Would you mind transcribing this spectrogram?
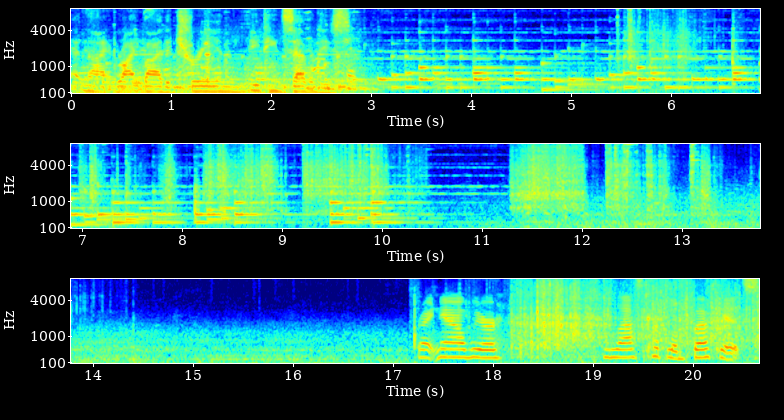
at night right by the tree in the 1870s. Now we're the last couple of buckets.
